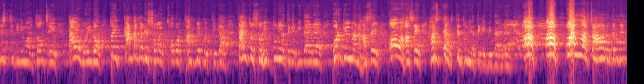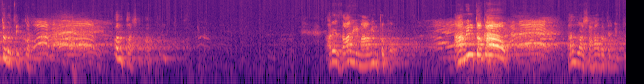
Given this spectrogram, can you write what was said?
দৃষ্টি বিনিময় চলছে, তাও বৈধ তো এই কাটাকাটির সময় খবর থাকবে কই থেকে তাই তো শহীদ দুনিয়া থেকে বিদায় নেয়। হরগিলমান হাসে, ও হাসে, হাসতে হাসতে দুনিয়া থেকে বিদায় নেয়। আহ আহ আল্লাহ, শাহাদতের মৃত্যু নসিব করো। আরে জালিম, আমিন তো কও। আমিন তো কও। আল্লাহ শাহাদাতের মৃত্যু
